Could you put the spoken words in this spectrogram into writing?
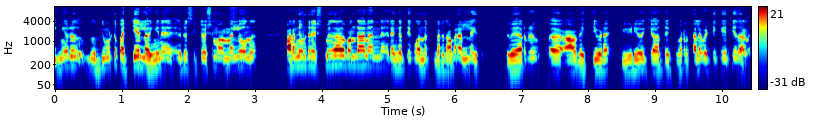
ഇങ്ങനൊരു ബുദ്ധിമുട്ട് പറ്റിയല്ലോ ഇങ്ങനെ ഒരു സിറ്റുവേഷൻ വന്നല്ലോ എന്ന് പറഞ്ഞുകൊണ്ട് രശ്മിക മന്ദാന തന്നെ രംഗത്തേക്ക് വന്നിട്ടുണ്ടായിരുന്നു. അവരല്ല ഇത്. വേറൊരു ആ വ്യക്തിയുടെ വീഡിയോയ്ക്കകത്തേക്ക് ഇവരുടെ തല വെട്ടിക്കയറ്റിയതാണ്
